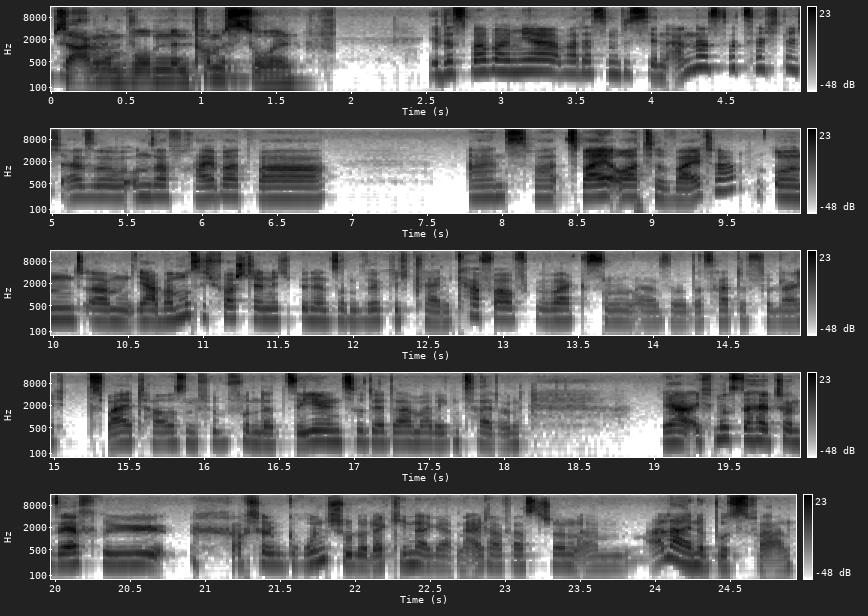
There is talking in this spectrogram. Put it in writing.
sagenumwobenen Pommes zu holen. Ja, das war bei mir, war das ein bisschen anders tatsächlich. Also unser Freibad war eins, zwei, zwei Orte weiter. Und ähm, ja, man muss sich vorstellen, ich bin in so einem wirklich kleinen Kaff aufgewachsen. Also das hatte vielleicht 2500 Seelen zu der damaligen Zeit. Und ja, ich musste halt schon sehr früh, auch schon im Grundschul- oder Kindergartenalter fast schon, ähm, alleine Bus fahren.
